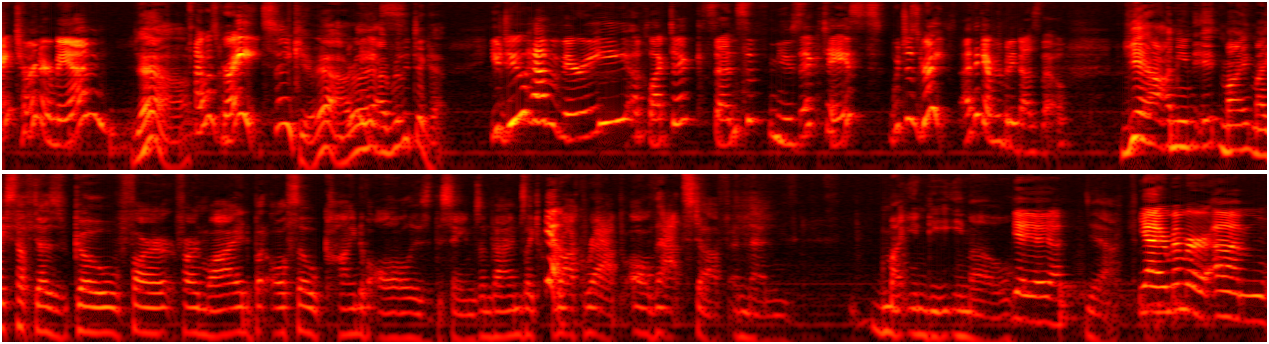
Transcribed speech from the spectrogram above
Frank turner man Yeah. that was great Thank you. Yeah, I really, I really dig it. you do have a very eclectic sense of music tastes which is great i think everybody does though Yeah, I mean, it, my my stuff does go far far and wide, but also kind of all is the same sometimes, like Yeah. rock, rap, all that stuff, and then my indie emo. yeah yeah yeah Yeah. Yeah, I remember um,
